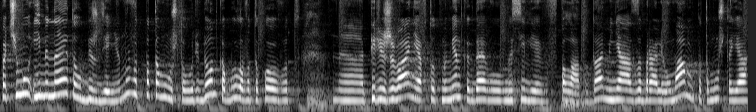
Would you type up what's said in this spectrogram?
Почему именно это убеждение? Ну вот потому что у ребенка было вот такое вот э, переживание в тот момент, когда его вносили в палату. Да? Меня забрали у мамы, потому что я,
